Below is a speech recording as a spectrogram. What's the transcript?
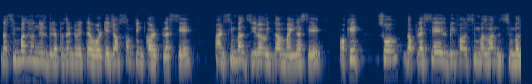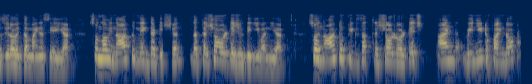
the symbol one will be represented with a voltage of something called plus A and symbol zero with the minus A. Okay, so the plus A will be for symbol one and symbol zero with the minus A here. So now in order to make the decision, the threshold voltage will be given here. So in order to fix the threshold voltage, and we need to find out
